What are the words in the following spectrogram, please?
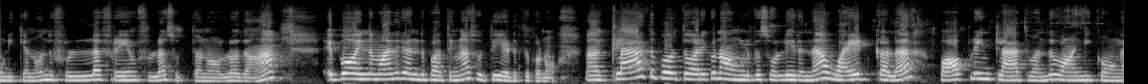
முடிக்கணும். இந்த ஃபுல்லாக ஃப்ரேம் ஃபுல்லாக சுற்றணும் அவ்வளோதான் இப்போது இந்த மாதிரி வந்து பார்த்திங்கன்னா சுற்றி எடுத்துக்கணும். கிளாத்து பொறுத்த வரைக்கும் நான் உங்களுக்கு சொல்லியிருந்தேன். ஒயிட் கலர் பாப்ளின் கிளாத் வந்து வாங்கிக்கோங்க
